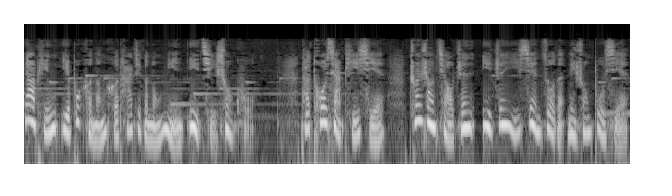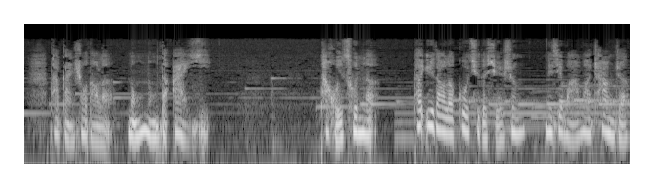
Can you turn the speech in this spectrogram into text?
亚平也不可能和他这个农民一起受苦。他脱下皮鞋，穿上巧珍一针一线做的那双布鞋，他感受到了浓浓的爱意。他回村了，他遇到了过去的学生，那些娃娃唱着。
